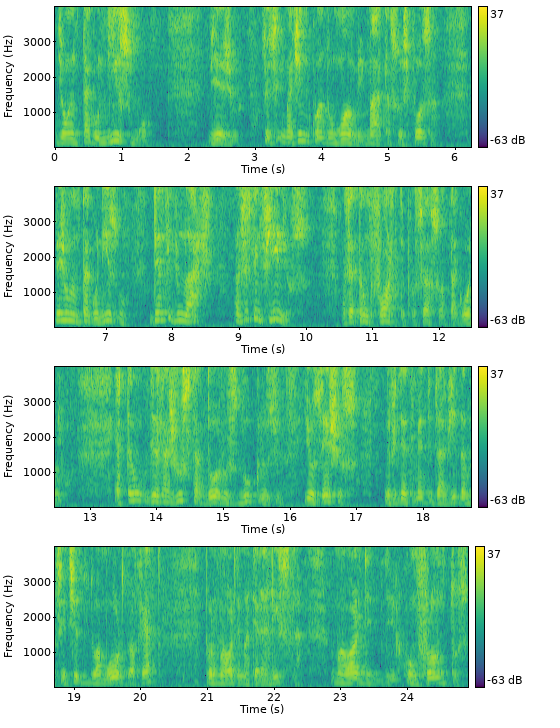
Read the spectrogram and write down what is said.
de um antagonismo. Vejo, vocês imaginem quando um homem mata a sua esposa, veja um antagonismo dentro de um lar. Às vezes tem filhos, mas é tão forte o processo antagônico, é tão desajustador os núcleos e os eixos, evidentemente, da vida no sentido do amor, do afeto, por uma ordem materialista, uma ordem de confrontos,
